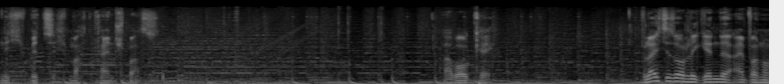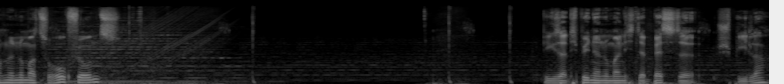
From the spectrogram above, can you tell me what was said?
nicht witzig. Macht keinen Spaß. Aber okay. Vielleicht ist auch Legende einfach noch eine Nummer zu hoch für uns. Wie gesagt, ich bin ja nun mal nicht der beste Spieler.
